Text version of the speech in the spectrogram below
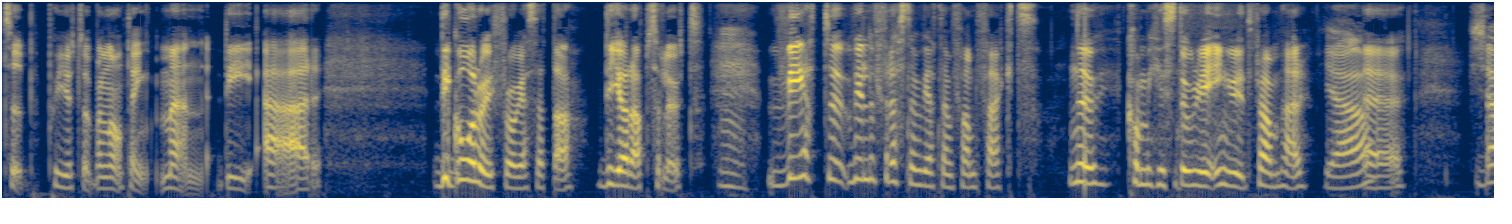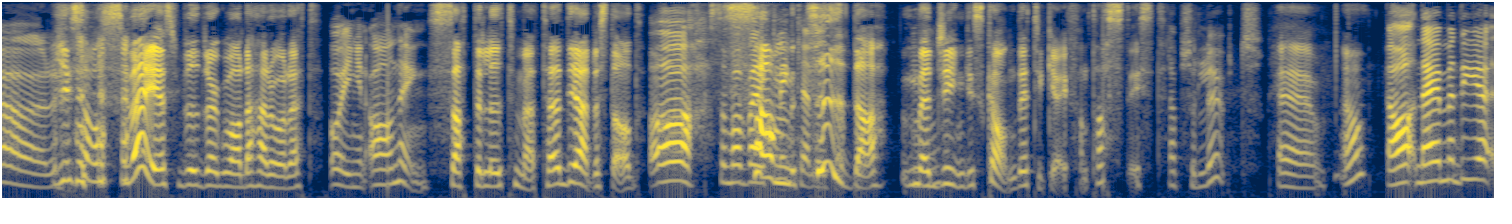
typ på Youtube eller någonting men det är det går att ifrågasätta, det gör det absolut. Mm. Vet du, vill du förresten veta en fun fact? Nu kommer historia Ingrid fram här. Ja, Eh, kör. gissa vad Sveriges bidrag var det här året? Oj, ingen aning. Satellit med Ted Gärdestad. Åh, som. Samtida med Mm. Genghis Khan, det tycker jag är fantastiskt. Absolut. Eh, ja. Ja, nej men det,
